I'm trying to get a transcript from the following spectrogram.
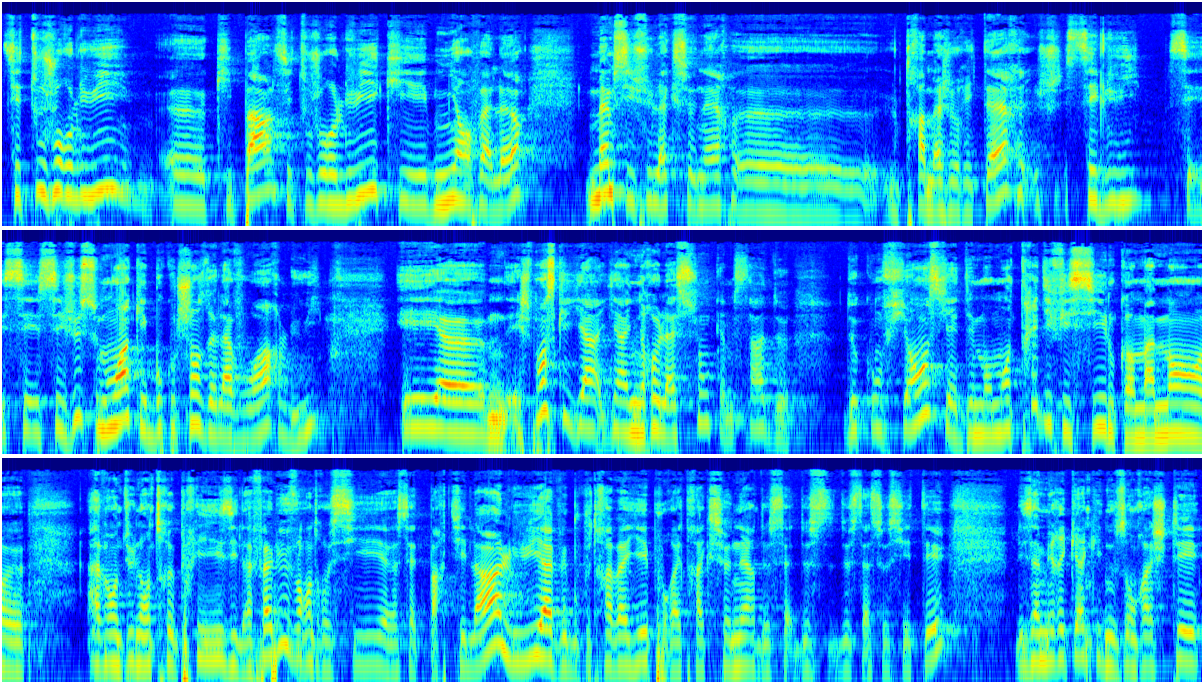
c'est toujours lui qui parle, c'est toujours lui qui est mis en valeur même si je suis l'actionnaire euh, ultra majoritaire, c'est lui. C'est juste moi qui ai beaucoup de chance de l'avoir, lui. Et, euh, et, je pense qu'il y, y, a une relation comme ça de, de, confiance. Il y a des moments très difficiles quand maman euh, a vendu l'entreprise, il a fallu vendre aussi euh, cette partie-là. Lui avait beaucoup travaillé pour être actionnaire de sa, de sa société. Les Américains qui nous ont rachetés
